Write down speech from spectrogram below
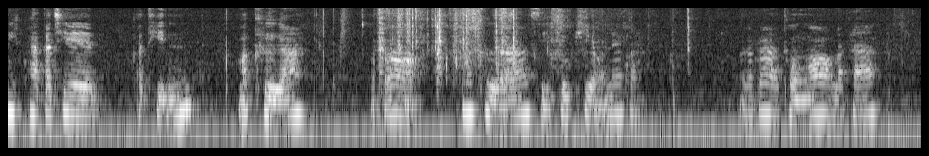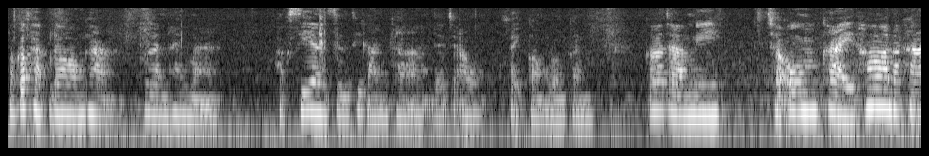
มีผักกระเฉดกระถินมะเขือ แล้วก็มะเขือสีเขียวเนี่ยค่ะ แล้วก็ถั่วงอกนะคะ แล้วก็ผักดองค่ะ เพื่อนให้มา ผักเสี้ยนซื้อที่ร้านค้า เดี๋ยวจะเอาใส่กล่องรวมกัน ก็จะมีชะอมไข่ทอดนะคะ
